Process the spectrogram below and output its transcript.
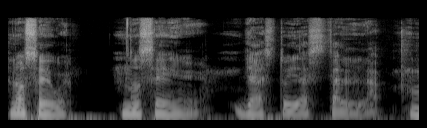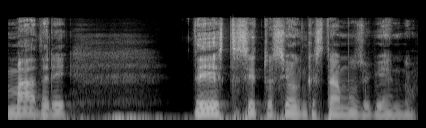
no sé, güey, no sé, ya estoy hasta la madre de esta situación que estamos viviendo.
